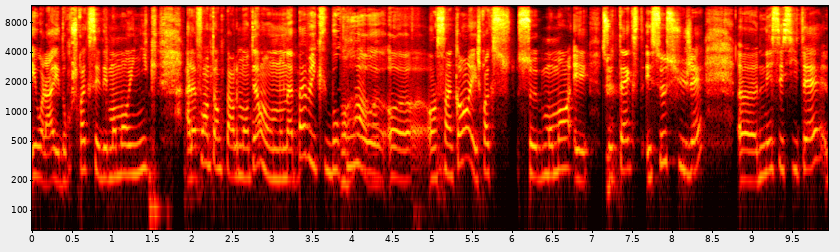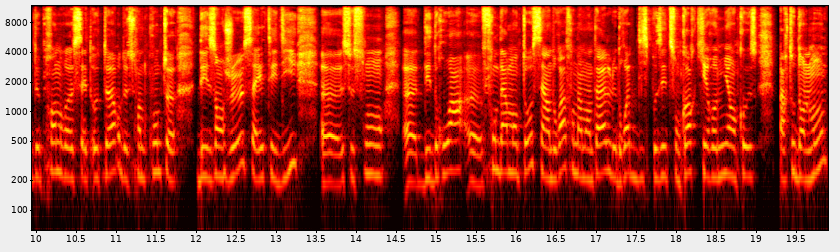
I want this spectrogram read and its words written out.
et, voilà. Et donc je crois que c'est des moments uniques. À la fois en tant que parlementaire, on n'en a pas vécu beaucoup en cinq ans. Et je crois que ce moment et ce texte et ce sujet euh, nécessitait de prendre cette hauteur, de se rendre compte des enjeux. Ça a été dit, euh, ce sont euh, des droits fondamentaux. C'est un droit fondamental, le droit de disposer de son corps, qui est remis en cause partout dans le monde.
